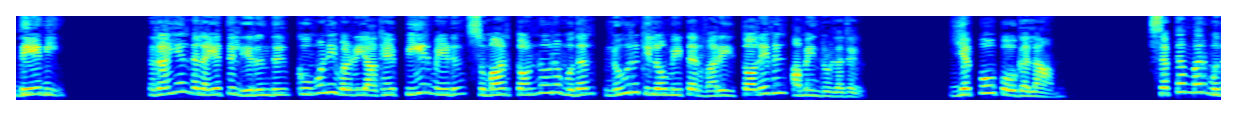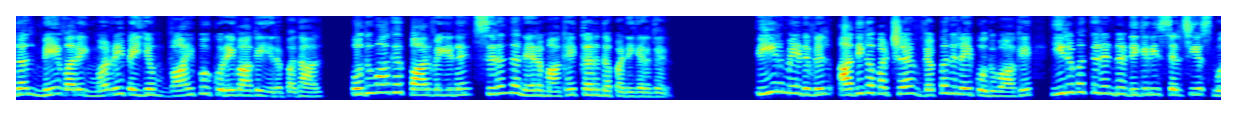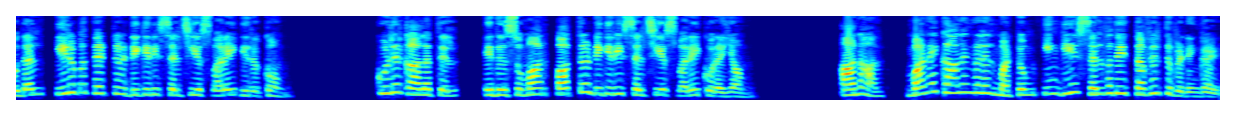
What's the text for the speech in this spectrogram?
தேனி ரயில் நிலையத்தில் இருந்து குமுளி வழியாக பீர்மேடு சுமார் தொண்ணூறு முதல் நூறு கிலோமீட்டர் வரை தொலைவில் அமைந்துள்ளது. எப்போ போகலாம்? செப்டம்பர் முதல் மே வரை மழை பெய்யும் வாய்ப்பு குறைவாக இருப்பதால் பொதுவாக பார்வையிட சிறந்த நேரமாக கருதப்படுகிறது. தீர்மேடுவில் அதிகபட்ச வெப்பநிலை பொதுவாக இருபத்தி ரெண்டு டிகிரி செல்சியஸ் முதல் இருபத்தெட்டு டிகிரி செல்சியஸ் வரை இருக்கும். குளிர்காலத்தில் இது சுமார் பத்து டிகிரி செல்சியஸ் வரை குறையும். ஆனால் மழை காலங்களில் மட்டும் இங்கே செல்வதை தவிர்த்து விடுங்கள்.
